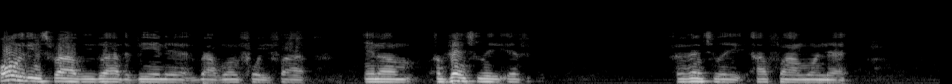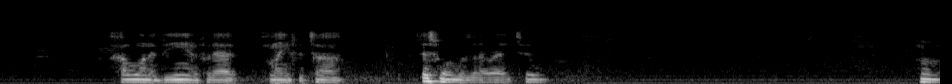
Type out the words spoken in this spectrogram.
All of these probably you gonna have to be in there about 145, and um eventually if eventually I'll find one that I want to be in for that length of time. This one was alright too. Hmm.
